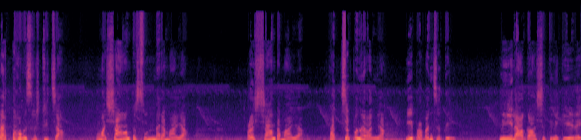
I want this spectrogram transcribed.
കർത്താവ് സൃഷ്ടിച്ച ശാന്ത ശാന്തസുന്ദരമായ പ്രശാന്തമായ പച്ചപ്പ് നിറഞ്ഞ ഈ പ്രപഞ്ചത്തിൽ നീലാകാശത്തിന് കീഴേ.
